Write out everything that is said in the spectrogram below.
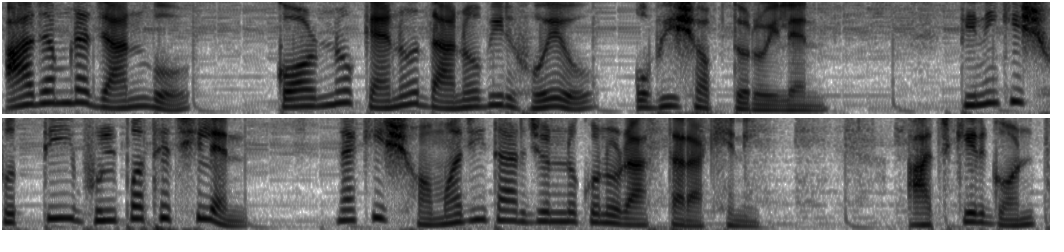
আজ আমরা জানব কর্ণ কেন দানবীর হয়েও অভিশপ্ত রইলেন? তিনি কি সত্যিই ভুল পথে ছিলেন, নাকি সমাজই তার জন্য কোনো রাস্তা রাখেনি? আজকের গল্প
